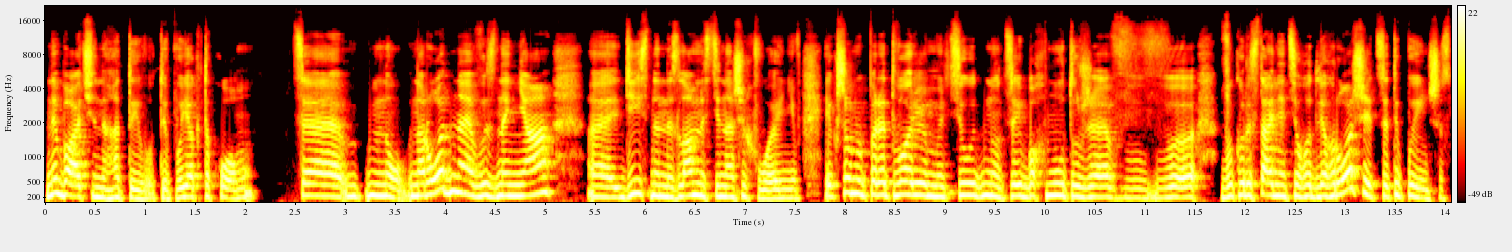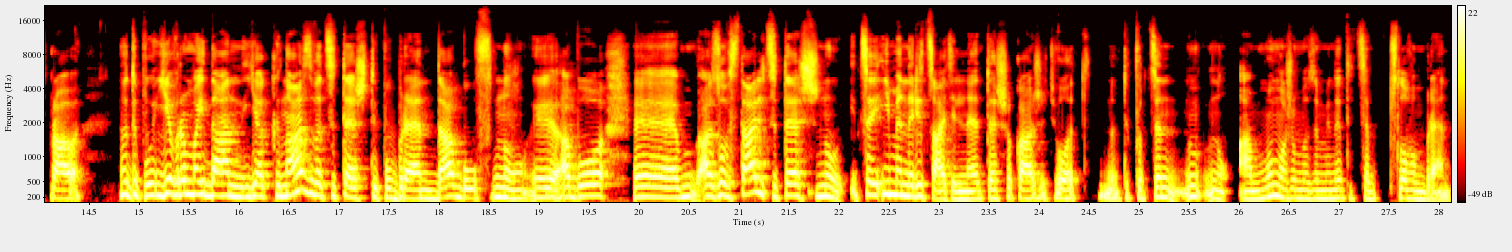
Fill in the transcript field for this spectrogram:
не бачу негативу, типу, як такому. Це ну, народне визнання е, дійсно незламності наших воїнів. Якщо ми перетворюємо цю ну, цей бахмут уже в, в використання цього для грошей, це типу інша справа. Ну, типу, Євромайдан як назва, це теж типу бренд, да, був. Ну, е, або е, Азовсталь це теж ну, це ім'я нарицательне, те, що кажуть. От, ну, типу, це, ну, А ми можемо замінити це словом бренд.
